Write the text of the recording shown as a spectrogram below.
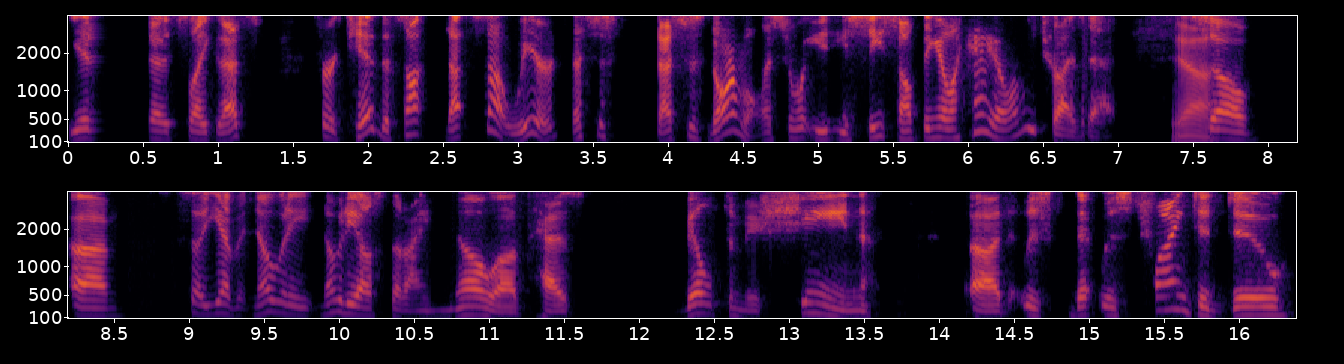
you know, it's like that's for a kid. That's not that's not weird. That's just that's just normal. That's what you, you see something. You're like, hey, let me try that. Yeah. So um, so yeah, but nobody nobody else that I know of has built a machine uh, that was that was trying to do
